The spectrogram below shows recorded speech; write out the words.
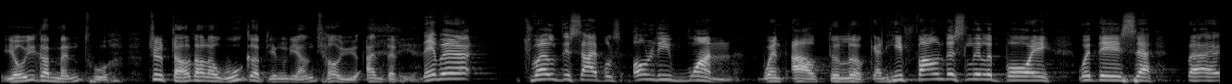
”有一个门徒只找到了五个饼、两条鱼，安德烈。 There were 12 disciples, only one went out to look. And he found this little boy with these uh, uh,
